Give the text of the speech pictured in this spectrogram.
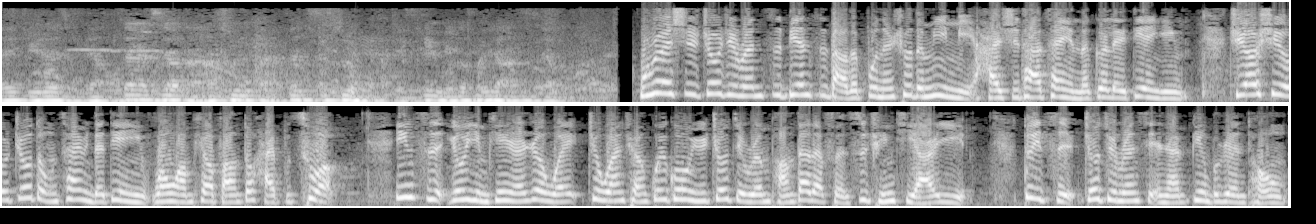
哎觉得怎么样？我当然是要拿出百分之最，所以我的回答是这样。无论是周杰伦自编自导的《不能说的秘密》，还是他参演的各类电影，只要是有周董参与的电影，往往票房都还不错。因此，有影评人认为，这完全归功于周杰伦庞大的粉丝群体而已。对此，周杰伦显然并不认同。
